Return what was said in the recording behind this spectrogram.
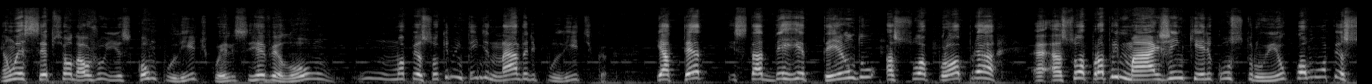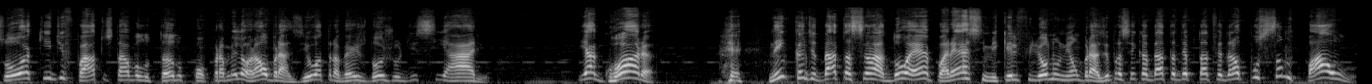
É um excepcional juiz. Como político, ele se revelou um, uma pessoa que não entende nada de política e até está derretendo a sua própria a sua própria imagem que ele construiu como uma pessoa que de fato estava lutando para melhorar o Brasil através do judiciário. E agora, nem candidato a senador é, parece-me que ele filiou no União Brasil para ser candidato a deputado federal por São Paulo.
